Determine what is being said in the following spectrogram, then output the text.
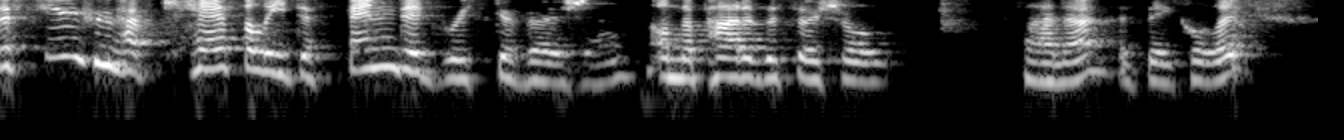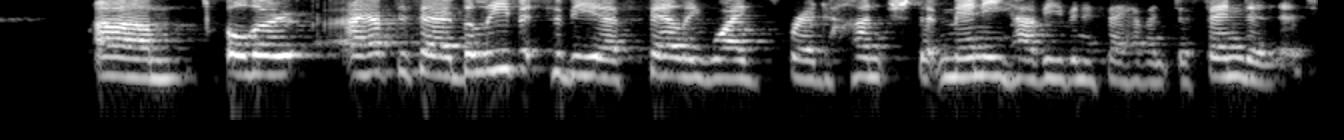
the few who have carefully defended risk aversion on the part of the social planner, as they call it, um, although I have to say, I believe it to be a fairly widespread hunch that many have, even if they haven't defended it,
